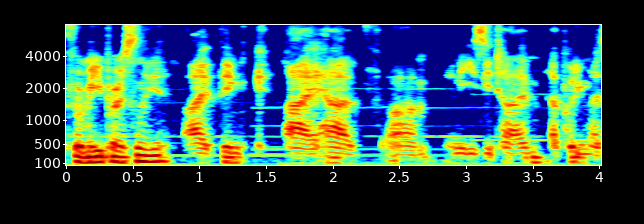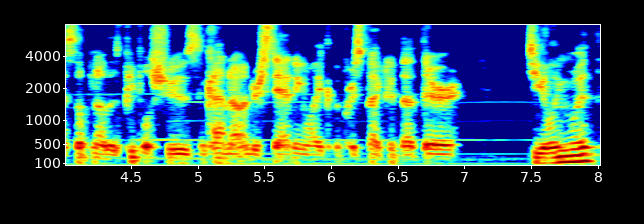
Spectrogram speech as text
for me personally, I think I have um, an easy time at putting myself in other people's shoes and kind of understanding like the perspective that they're dealing with.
